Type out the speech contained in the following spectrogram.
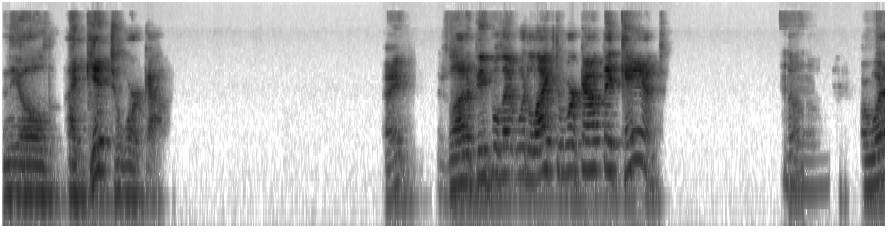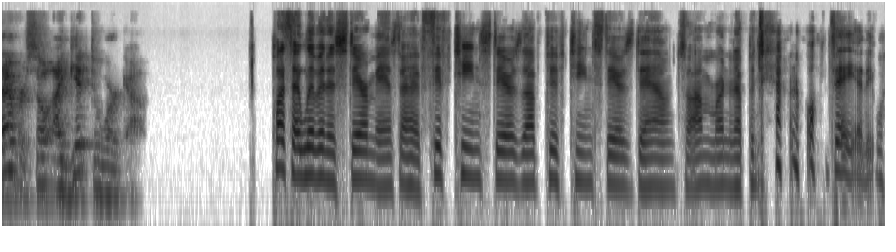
and the old i get to work out right there's a lot of people that would like to work out they can't No. mm. Or whatever so i get to work out plus I live in a stairmaster. I have 15 stairs up, 15 stairs down. So I'm running up and down all day anyway.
